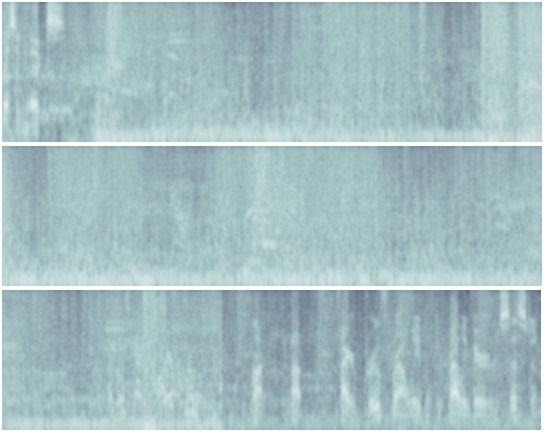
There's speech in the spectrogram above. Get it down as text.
Pressing X. fireproof? Not not fireproof probably, but they're probably very resistant.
